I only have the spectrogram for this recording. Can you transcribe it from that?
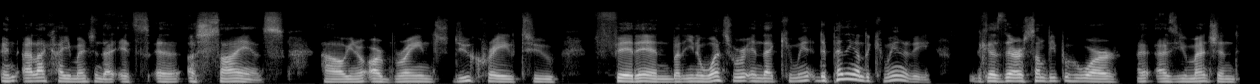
And I like how you mentioned that it's a, a science how you know our brains do crave to fit in but you know once we're in that community depending on the community because there are some people who are as you mentioned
